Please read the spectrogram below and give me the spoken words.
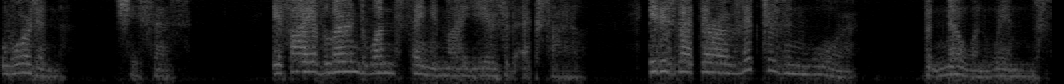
Warden, she says, If I have learned one thing in my years of exile, it is that there are victors in war, but no one wins.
